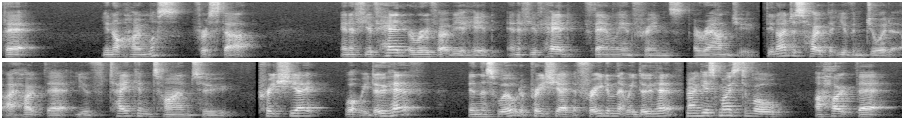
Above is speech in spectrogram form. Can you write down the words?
that you're not homeless for a start. And if you've had a roof over your head, and if you've had family and friends around you, then I just hope that you've enjoyed it. I hope that you've taken time to appreciate what we do have in this world, appreciate the freedom that we do have. And I guess most of all, I hope that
